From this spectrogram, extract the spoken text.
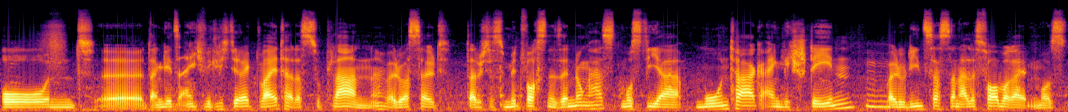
Und äh, dann geht es eigentlich wirklich direkt weiter, das zu planen. Ne? Weil du hast halt, dadurch, dass du mittwochs eine Sendung hast, muss die ja Montag eigentlich stehen, Mhm. weil du dienstags dann alles vorbereiten musst.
